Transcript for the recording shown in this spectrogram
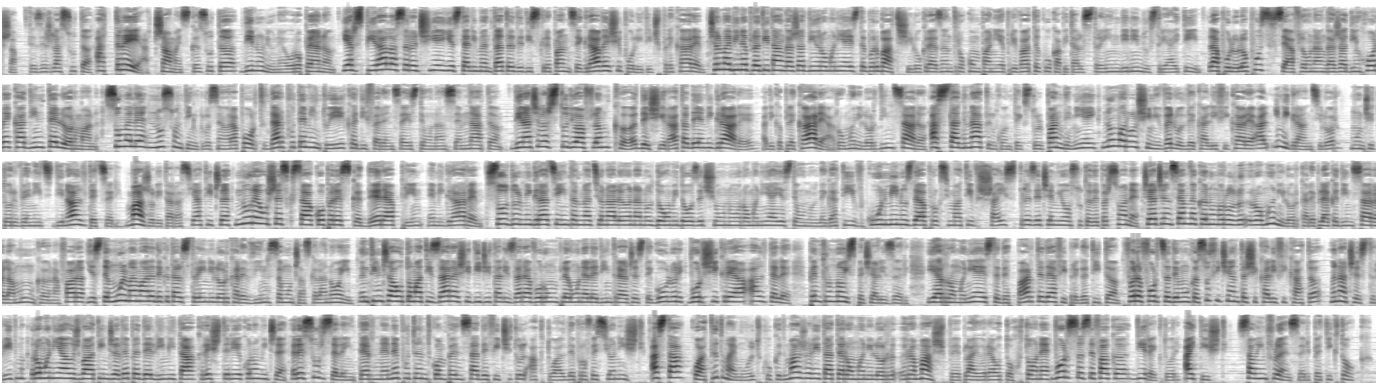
a treia cea mai scăzută din Uniunea Europeană. Iar spirala sărăciei este alimentată de discrepanțe grave și politici precare. Cel mai bine plătit angajat din România este bărbat și lucrează într-o companie privată cu capital străin din industria IT. La polul opus se află un angajat din Horeca din Teleorman. Sumele nu sunt incluse în raport, dar putem intui că diferența este una însemnată. Din același studiu aflăm că, deși rata de emigrare, adică plecarea românilor din țară, a stagnat în contextul pandemiei, numărul și nivelul de calificare al imigranților, muncitori veniți din alte țări, majoritar asiatice, nu reușesc să acopere scăderea prin emigrare. Soldul migrației internaționale în anul 2021 în România este unul negativ, cu un minus de aproximativ 16.100 de persoane, ceea ce înseamnă că numărul românilor care pleacă din țară la muncă în afară este mult mai mare decât al străinilor care vin să muncească la noi. În timp ce automatizarea și digitalizarea vor umple unele dintre aceste goluri, vor și crea altele pentru noi specializări, iar România este departe de a fi pregătită. Fără forță de muncă suficientă și calificată, în acest ritm, România își va atinge repede limita creșterii economice, resursele interne neputând compensa deficitul actual de profesioniști. Asta cu atât mai mult cu cât majoritatea românilor rămași pe plaiuri autohtone vor să se facă directori, aitiști sau influenceri pe TikTok.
